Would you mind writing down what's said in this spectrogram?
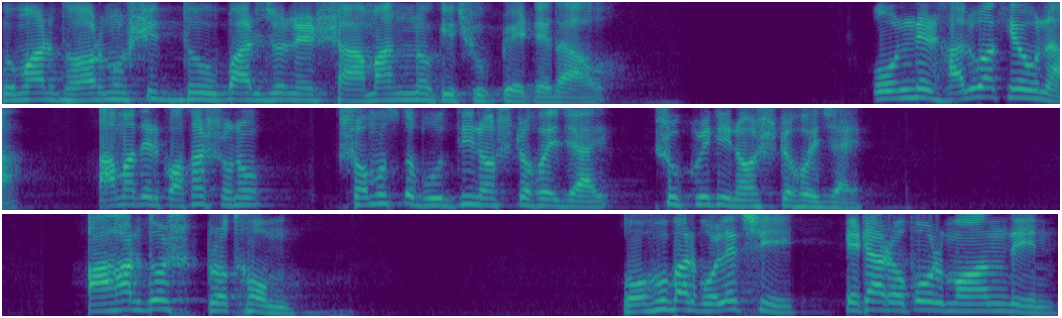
তোমার ধর্মসিদ্ধ উপার্জনের সামান্য কিছু পেটে দাও। অন্যের হালুয়া খেও না। আমাদের কথা শোনো। সমস্ত বুদ্ধি নষ্ট হয়ে যায়, সুকৃতি নষ্ট হয়ে যায়। আহার দোষ প্রথম। বহুবার বলেছি, এটার ওপর মন দিন।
